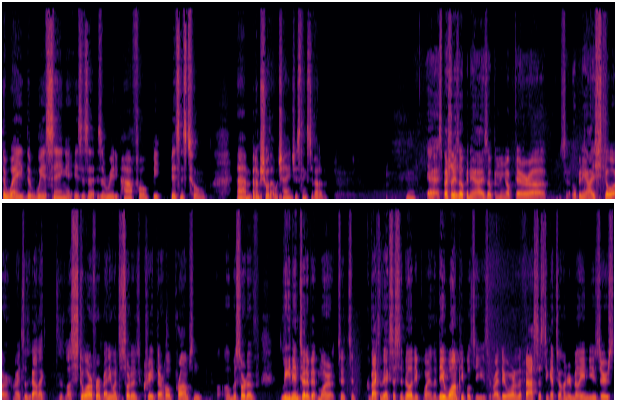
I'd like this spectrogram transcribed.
the way that we're seeing it is as a as a really powerful b- business tool. Um, but I'm sure that will change as things develop. Hmm. Yeah, especially as OpenAI is opening up their uh, OpenAI store, right? So it's got like a store for anyone to sort of create their whole prompts and almost sort of lean into it a bit more to, to go back to the accessibility point that they want people to use it, right? They were one of the fastest to get to 100 million users.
